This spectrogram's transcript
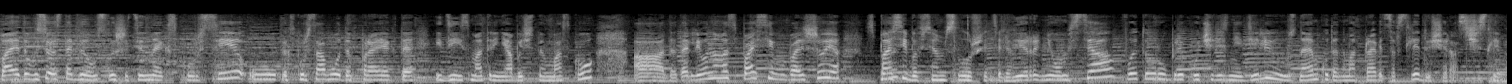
Поэтому все остальное услышите на экскурсии у экскурсоводов проекта «Иди и смотри необычную Москву». А Наталья Леонова, спасибо большое. Спасибо всем слушателям. Вернемся в эту рубрику через неделю и узнаем, куда нам отправиться в следующий раз. Счастливо.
